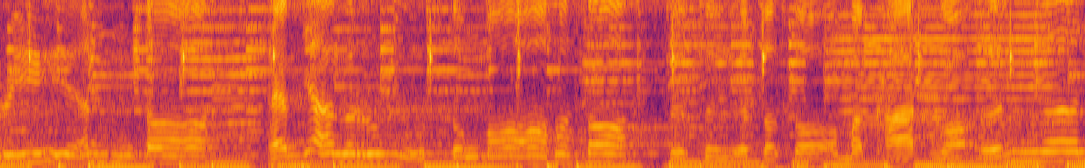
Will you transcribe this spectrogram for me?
เรียนต่อ แถมยังรูปทรงมอเสื้อเสื้อสอสอมาขาดงอเอินเงิน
